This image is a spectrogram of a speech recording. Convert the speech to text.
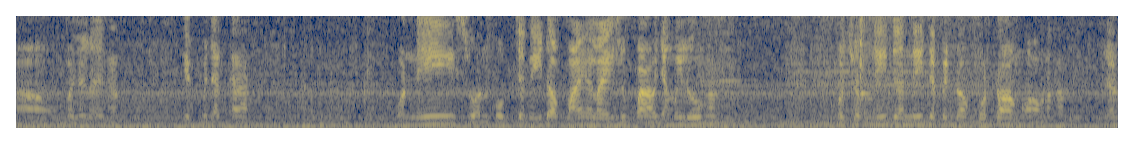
เอา ไปเรื่อยครับ เก็บบรรยากาศ วันนี้สวนผมจะมีดอกไม้อะไรหรือเปล่ายังไม่รู้ครับ เพราะช่วงนี้เดือนนี้จะเป็นดอกบดตองออกนะครับ แล้ว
